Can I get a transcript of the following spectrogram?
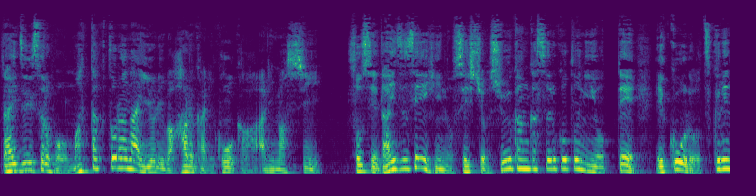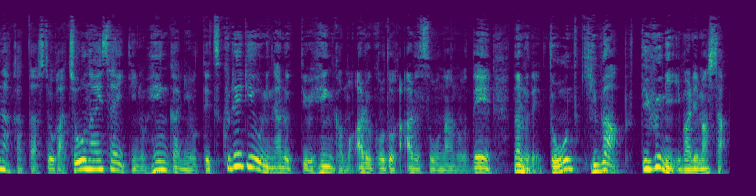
大豆イソラボンを全く取らないよりははるかに効果がありますし、そして大豆製品の摂取を習慣化することによって、エコールを作れなかった人が腸内細菌の変化によって作れるようになるっていう変化もあることがあるそうなので、なので、don't give up っていう風に言われました。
